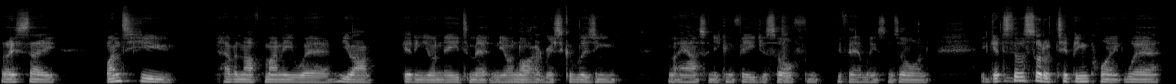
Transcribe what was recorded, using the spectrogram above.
they say once you have enough money where you are getting your needs met and you're not at risk of losing your house and you can feed yourself and your families and so on, it gets to a sort of tipping point where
